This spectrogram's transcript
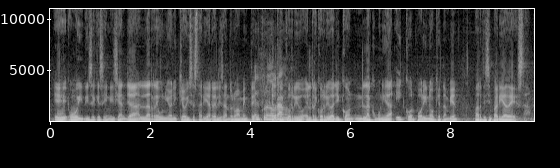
Eh, hoy dice que se inician ya la reunión y que hoy se estaría realizando nuevamente el, recorrido, el recorrido allí con la comunidad y Corporino que también participaría de esta.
